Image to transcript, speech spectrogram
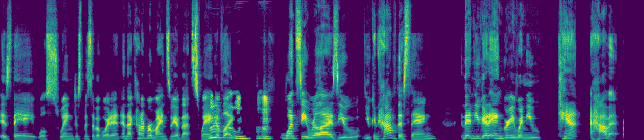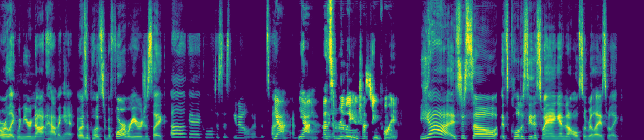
is they will swing dismissive avoidant and that kind of reminds me of that swing mm-hmm. of like mm-hmm. mm-hmm. once you realize you you can have this thing then you get angry when you can't have it or like when you're not having it as opposed to before where you were just like oh okay cool this is you know it's fine yeah yeah that's a really interesting point yeah it's just so it's cool to see the swing and also realize we're like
